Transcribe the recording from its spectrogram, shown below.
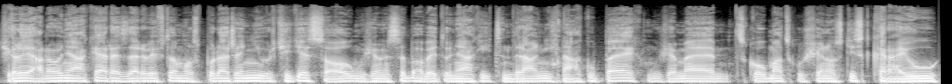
Čili ano, nějaké rezervy v tom hospodaření určitě jsou. Můžeme se bavit o nějakých centrálních nákupech, můžeme zkoumat zkušenosti z krajů,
